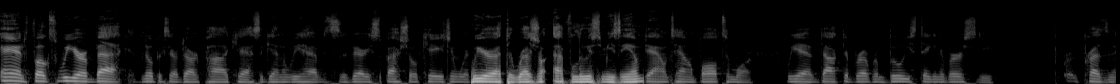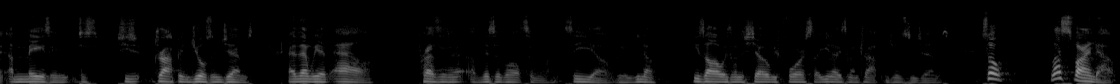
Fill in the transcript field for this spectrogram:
And folks, we are back at the No Picks After Dark podcast again. We have this is a very special occasion where we are at the Reginald F. Lewis Museum, downtown Baltimore. We have Dr. Breaux from Bowie State University, president, amazing. Just she's dropping jewels and gems. And then we have Al, president of Visit Baltimore, CEO. I mean, you know, he's always on the show before, so you know he's going to drop some jewels and gems. So let's find out.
